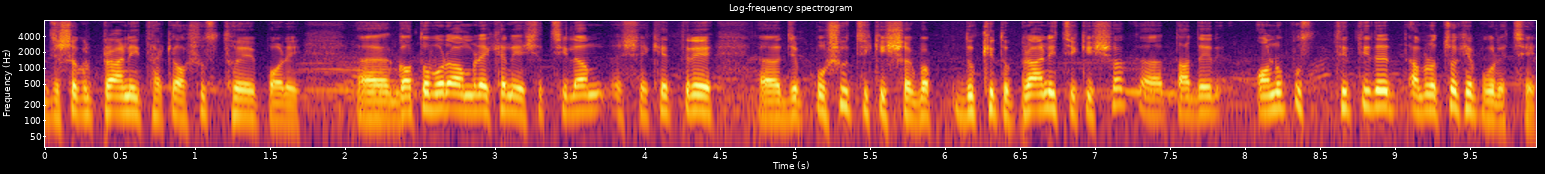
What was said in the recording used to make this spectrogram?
যে সকল প্রাণী থাকে অসুস্থ হয়ে পড়ে। আহ, গতবারও আমরা এখানে এসেছিলাম সেক্ষেত্রে যে পশু চিকিৎসক বা দুঃখিত প্রাণী চিকিৎসক তাদের অনুপস্থিতিতে আমরা চোখে পড়েছে।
